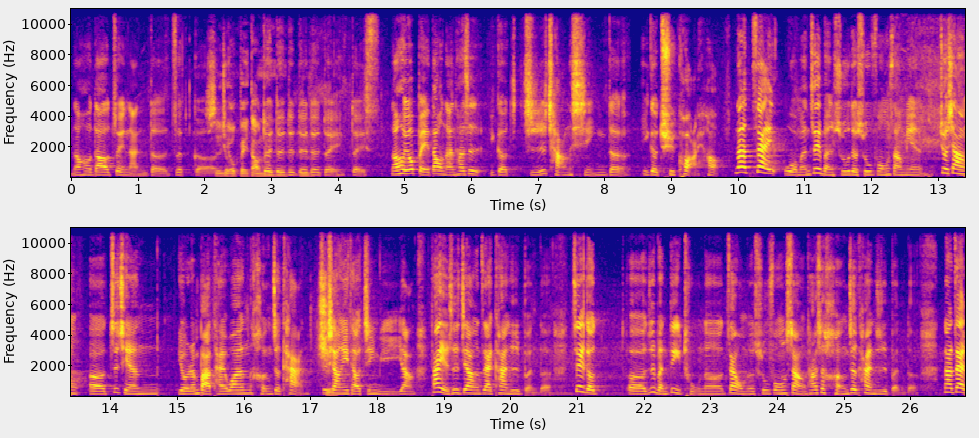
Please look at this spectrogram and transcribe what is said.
然后到最南的这个是由北到南，对对对对对对对，然后由北到南，它是一个直长型的一个区块。哈，那在我们这本书的书封上面，就像呃之前。有人把台湾横着看，就像一条金鱼一样，他也是这样在看日本的这个呃日本地图呢，在我们的书封上，它是横着看日本的。那在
